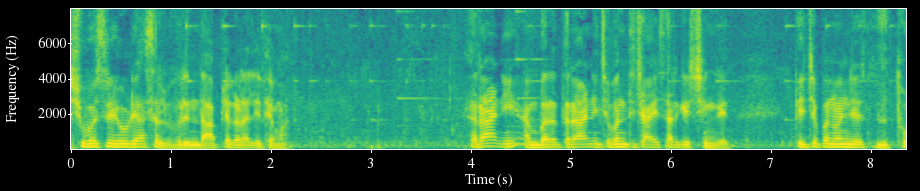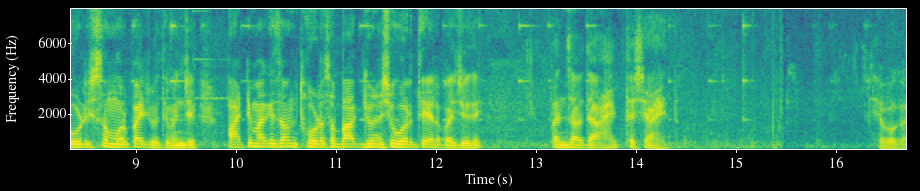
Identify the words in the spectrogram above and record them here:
शुभश्री एवढी असेल वृंदा आपल्याकडे आली तेव्हा. राणी बरं तर राणीचे पण तिच्या आईसारखेच शिंग आहेत. तिचे पण म्हणजे थोडी समोर पाहिजे होते. म्हणजे पाठीमागे जाऊन थोडंसं बाग घेऊन असे वरती यायला पाहिजे होते. पण जाऊ द्या आहेत तसे आहेत. हे बघा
